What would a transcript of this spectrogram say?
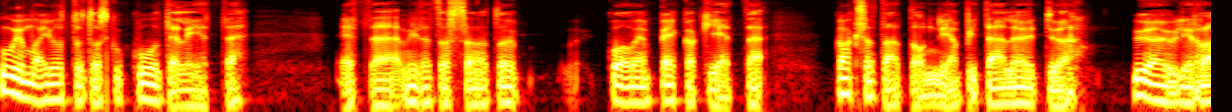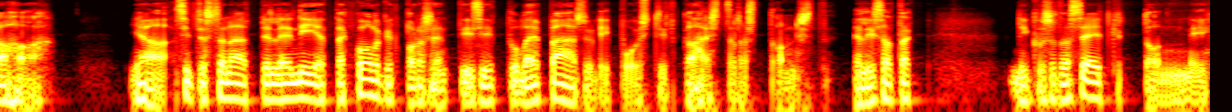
huima juttu tuossa, kun kuuntelin, että, että mitä tuossa sanoi toi KVn Pekkakin, että 200 tonnia pitää löytyä yö yli rahaa. Ja sitten jos ajattelee niin, että 30 prosenttia siitä tulee pääsylipuista 200 tonnista, eli 100, niin kuin 170 tonnia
